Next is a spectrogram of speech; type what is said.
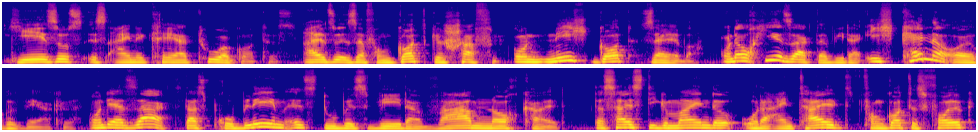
Jesus ist eine Kreatur Gottes. Also ist er von Gott geschaffen und nicht Gott selber. Und auch hier sagt er wieder, ich kenne eure Werke. Und er sagt, das Problem ist, du bist weder warm noch kalt. Das heißt, die Gemeinde oder ein Teil von Gottes Volk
